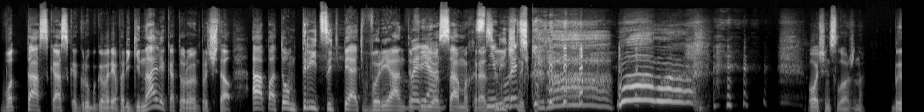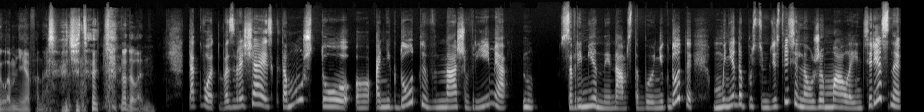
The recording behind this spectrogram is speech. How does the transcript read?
вот та сказка, грубо говоря, в оригинале, которую он прочитал, а потом 35 вариантов ее Вариант самых различных. Мама! Очень сложно было мне Афанасьева читать. Ну да ладно. Так вот, возвращаясь к тому, что э, анекдоты в наше время, ну, современные нам с тобой анекдоты, мне, допустим, действительно уже мало интересны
